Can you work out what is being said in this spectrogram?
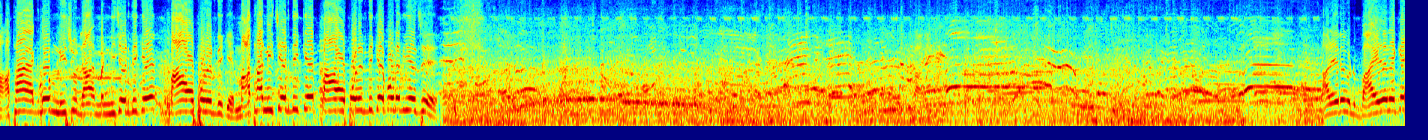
মাথা একদম নিচু নিচের দিকে, পা ওপরের দিকে। মাথা নিচের দিকে, পা ওপরের দিকে করে দিয়েছে। আর দেখুন, বাইরে থেকে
